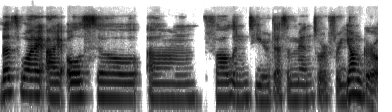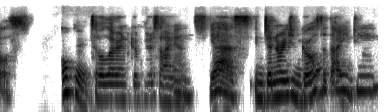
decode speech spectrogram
That's why i also um, volunteered as a mentor for young girls okay. to learn computer science. Yes in generation Girls girls.id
